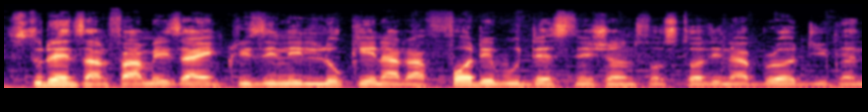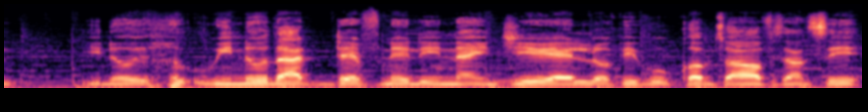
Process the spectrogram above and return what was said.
students and families are increasingly looking at affordable destinations for studying abroad. You can you know we know that definitely in nigeria a lot of people come to our office and say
